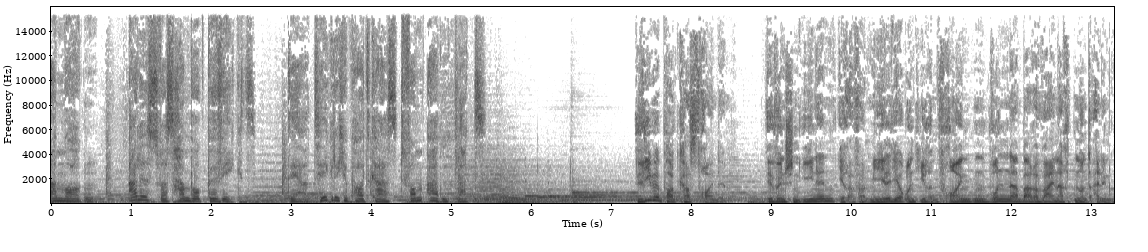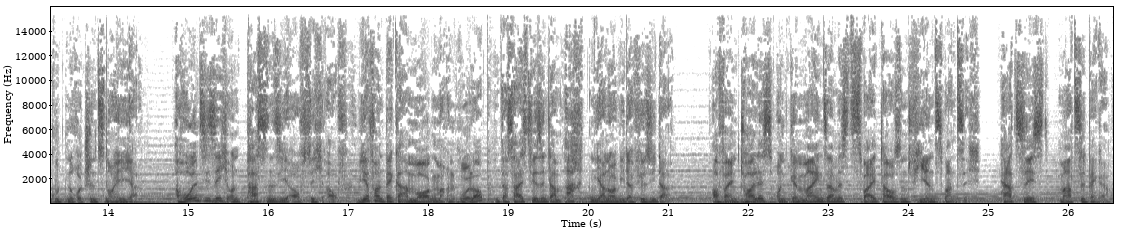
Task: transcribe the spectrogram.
am Morgen. Alles, was Hamburg bewegt. Der tägliche Podcast vom Abendblatt. Liebe Podcast-Freunde, wir wünschen Ihnen, Ihrer Familie und Ihren Freunden wunderbare Weihnachten und einen guten Rutsch ins neue Jahr. Erholen Sie sich und passen Sie auf sich auf. Wir von Bäcker am Morgen machen Urlaub. Das heißt, wir sind am 8. Januar wieder für Sie da. Auf ein tolles und gemeinsames 2024. Herzlichst, Marcel Becker.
